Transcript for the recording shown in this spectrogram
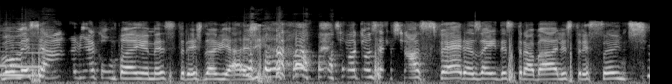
Vamos ver se a Ana me acompanha nesse trecho da viagem. se ela consegue tirar as férias aí desse trabalho estressante.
